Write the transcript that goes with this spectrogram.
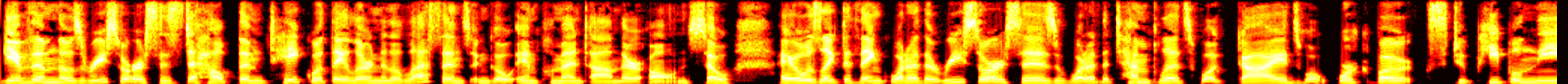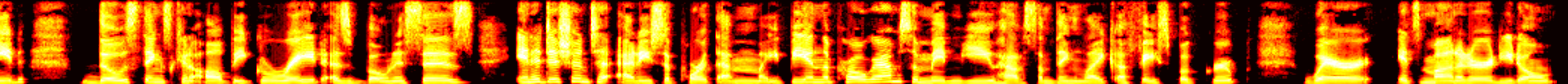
give them those resources to help them take what they learned in the lessons and go implement on their own. So I always like to think what are the resources? What are the templates? What guides? What workbooks do people need? Those things can all be great as bonuses in addition to any support that might be in the program. So maybe you have something like a Facebook group where it's monitored. You don't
